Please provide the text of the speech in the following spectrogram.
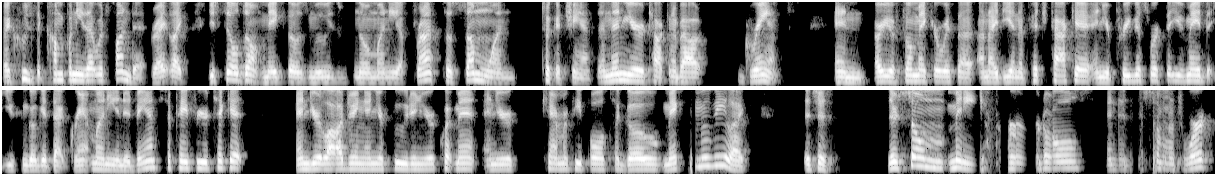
like who's the company that would fund it right? Like you still don't make those movies with no money up front so someone took a chance. And then you're talking about grants. And are you a filmmaker with a, an idea and a pitch packet and your previous work that you've made that you can go get that grant money in advance to pay for your ticket and your lodging and your food and your equipment and your camera people to go make the movie? Like it's just there's so many hurdles and it's so much work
